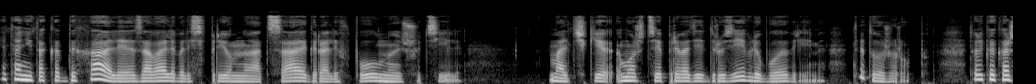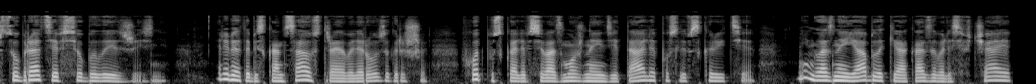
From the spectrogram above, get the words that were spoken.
Это они так отдыхали, заваливались в приемную отца, играли в полную и шутили. Мальчики, можете приводить друзей в любое время. Ты тоже, Роб. Только, кажется, у братьев все было из жизни. Ребята без конца устраивали розыгрыши, в ход пускали всевозможные детали после вскрытия, и глазные яблоки оказывались в чае,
